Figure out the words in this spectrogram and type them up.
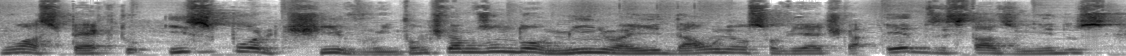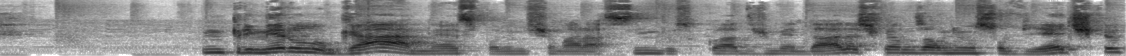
no aspecto esportivo. Então tivemos um domínio aí da União Soviética e dos Estados Unidos. Em primeiro lugar, né, se podemos chamar assim, dos quadros de medalhas, tivemos a União Soviética,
